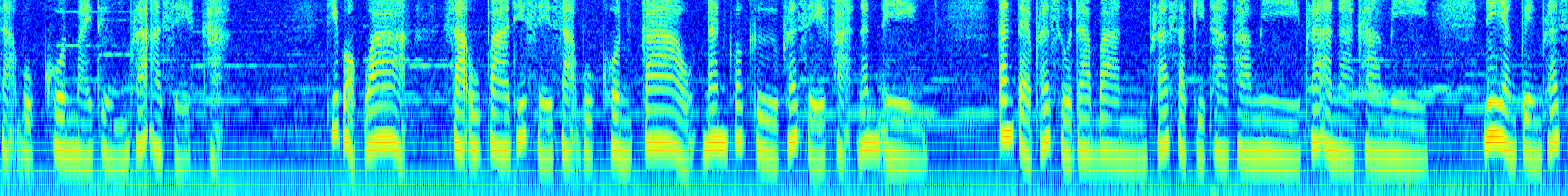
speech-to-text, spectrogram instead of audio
สะบุคคลหมายถึงพระอาเสขะ ที่บอกว่าสาอุปาทิเสสะบุคคล 9 นั่นก็คือพระเสขะนั่นเอง ตั้งแต่พระโสดาบัน พระสกิทาคามี พระอนาคามี นี่ยังเป็นพระเส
